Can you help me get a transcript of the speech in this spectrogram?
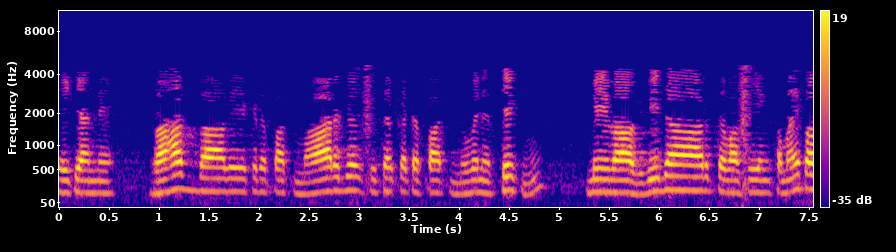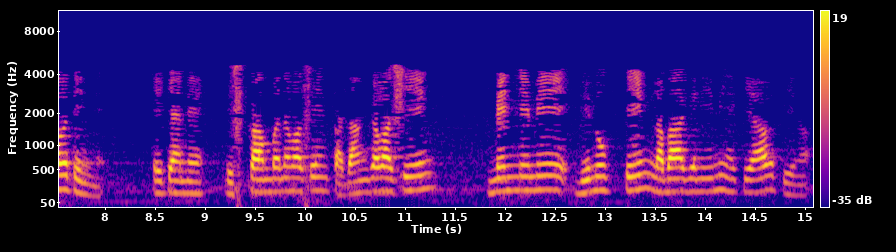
ඒ කියන්නේ රහත් භාවයකටපත් මාර්ග සිතකටපත් නොවන තෙක් මේවා විවිධාර්ථ වශයෙන් තමයි පවතින්නේ. ඒ කියන්නේ විස්කම්බන වශයෙන්, තදංග වශයෙන් මෙන්න මේ විමුක්තියෙන් ලබා ගැනීම හැකියාව තියෙනවා.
